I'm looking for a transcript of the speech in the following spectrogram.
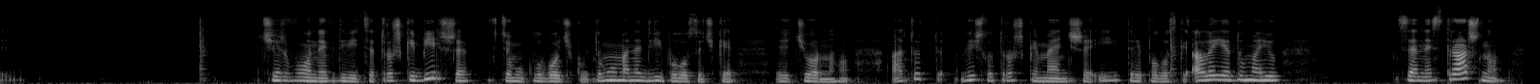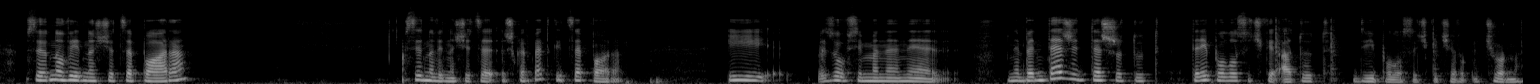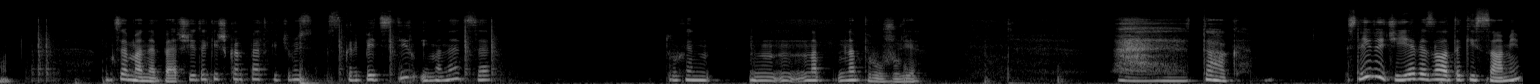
червоних, дивіться, трошки більше в цьому клубочку, тому у мене дві полосочки е, чорного. А тут вийшло трошки менше і три полоски. Але я думаю, це не страшно. Все одно видно, що це пара. Все одно видно, що це шкарпетки, це пара. І зовсім мене не, не бентежить те, що тут три полосочки, а тут дві полосочки чор- чорного. Це в мене перші такі шкарпетки. Чомусь скрипить стіл, і мене це трохи напружує. Так. Слідуючі я в'язала такі самі,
